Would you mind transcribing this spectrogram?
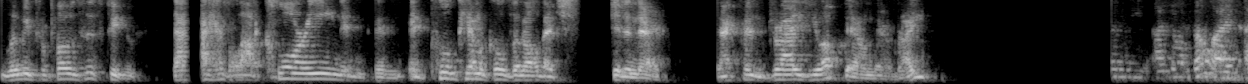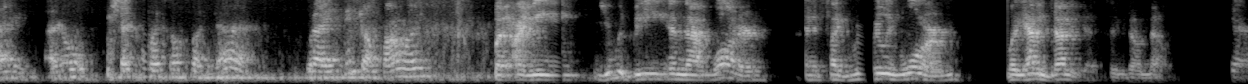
let me propose this to you. That has a lot of chlorine and, and, and pool chemicals and all that shit in there. That kind of dries you up down there, right? I mean, I don't know. I I I don't check myself like that, but I think I'm fine. But I mean, you would be in that water and it's like really warm. Well, you haven't done it yet, so you don't know. Yeah.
